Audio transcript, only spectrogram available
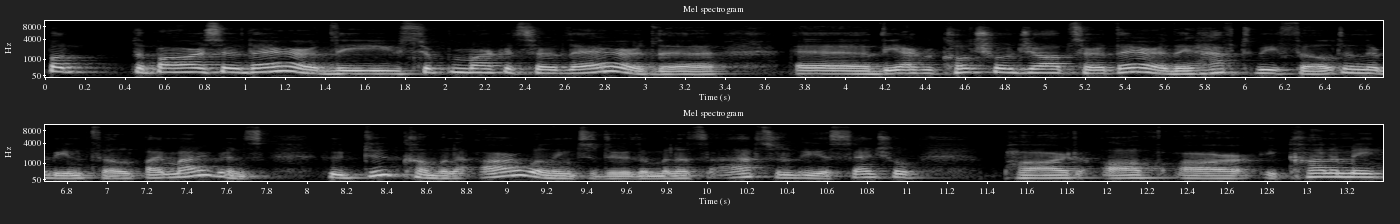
But the bars are there, the supermarkets are there, the uh, the agricultural jobs are there. They have to be filled, and they're being filled by migrants who do come and are willing to do them. And it's absolutely essential part of our economy,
